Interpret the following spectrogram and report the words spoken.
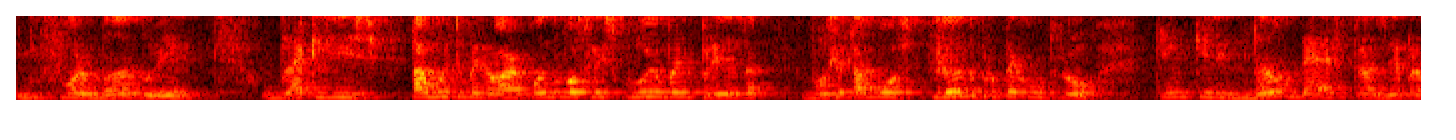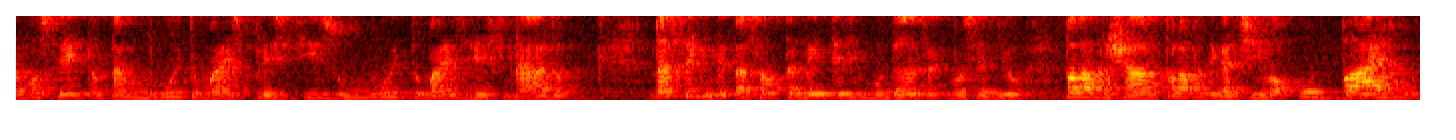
informando ele. O blacklist está muito melhor. Quando você exclui uma empresa, você está mostrando para o P-Control quem que ele não deve trazer para você. Então está muito mais preciso, muito mais refinado. Na segmentação também teve mudança que você viu, palavra-chave, palavra negativa, o bairro,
